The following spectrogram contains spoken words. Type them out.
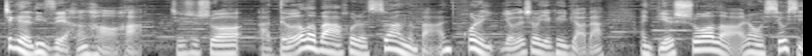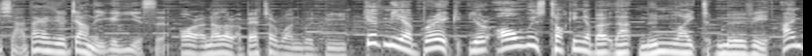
这个例子也很好哈，就是说啊，得了吧，或者算了吧，或者有的时候也可以表达，哎，你别说了，让我休息一下，大概就是这样的一个意思。 Or another, a better one would be Give me a break. You're always talking about that Moonlight movie. I'm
